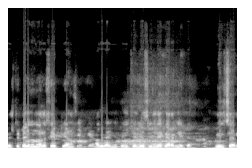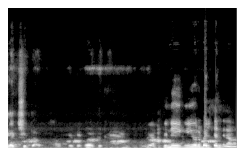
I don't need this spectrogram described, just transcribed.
ബെൽറ്റ് ഇട്ടേക്കുന്നത് നല്ല സേഫ്റ്റിയാണ് അത് കഴിഞ്ഞിട്ട് ഈ ചെറിയ സീറ്റിലേക്ക് ഇറങ്ങിയിട്ട് വീൽ ചെയറിലേക്ക് ഷിഫ്റ്റ് ആകും. പിന്നെ ഈ- ഒരു ബെൽറ്റ് എന്തിനാണ്?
